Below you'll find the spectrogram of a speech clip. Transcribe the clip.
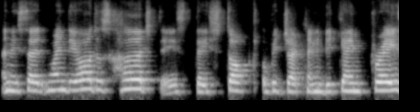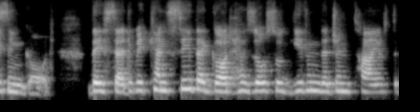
And he said, when the others heard this, they stopped objecting and began praising God. They said, We can see that God has also given the Gentiles the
